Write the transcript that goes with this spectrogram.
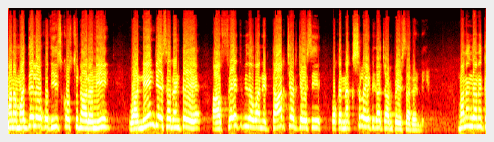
మన మధ్యలోకి తీసుకొస్తున్నారని వాడిని ఏం చేశారంటే ఆ ఫేత్ మీద వాడిని టార్చర్ చేసి ఒక నక్సలైట్గా చంపేశారండి. మనం గనక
